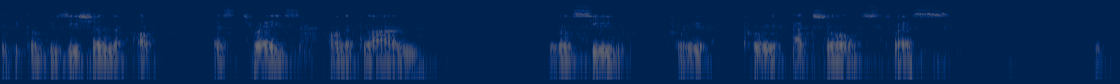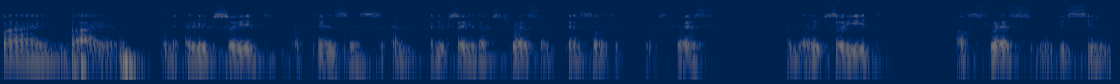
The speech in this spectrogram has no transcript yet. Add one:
the decomposition of a stress on the plan. We will see triaxial stress defined by an ellipsoid of tensors and ellipsoid of stress and tensors of stress. An ellipsoid of stress will be seen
